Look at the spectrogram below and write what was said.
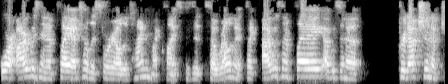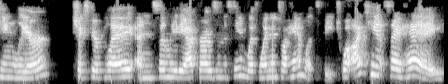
or I was in a play. I tell this story all the time to my clients because it's so relevant. It's like I was in a play, I was in a production of King Lear, Shakespeare play, and suddenly the actor I was in the scene with went into a Hamlet speech. Well, I can't say, hey,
